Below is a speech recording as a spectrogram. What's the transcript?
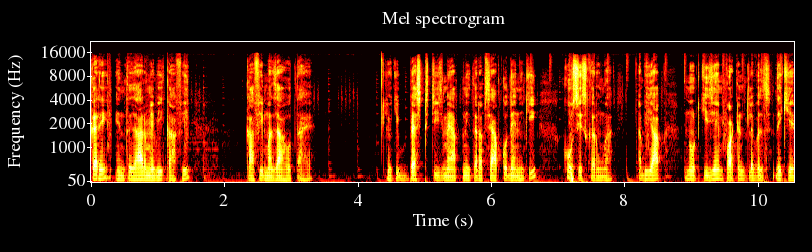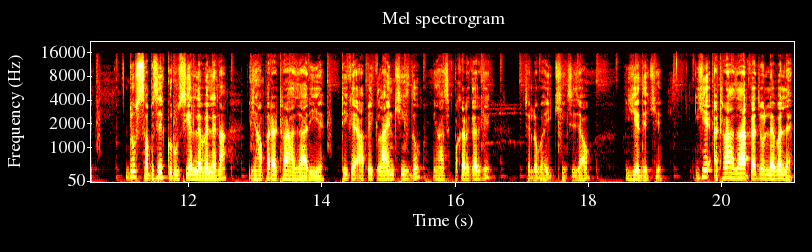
करें, इंतज़ार में भी काफ़ी काफ़ी मज़ा होता है। क्योंकि बेस्ट चीज़ मैं अपनी तरफ़ से आपको देने की कोशिश करूँगा। अभी आप नोट कीजिए इंपॉर्टेंट लेवल्स देखिए, जो सबसे क्रूसियल लेवल है ना, यहाँ पर अठारह हज़ार ही है। ठीक है, आप एक लाइन खींच दो, यहाँ से पकड़ करके। चलो भाई, खींच जाओ। ये देखिए, ये अठारह हज़ार का जो लेवल है,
